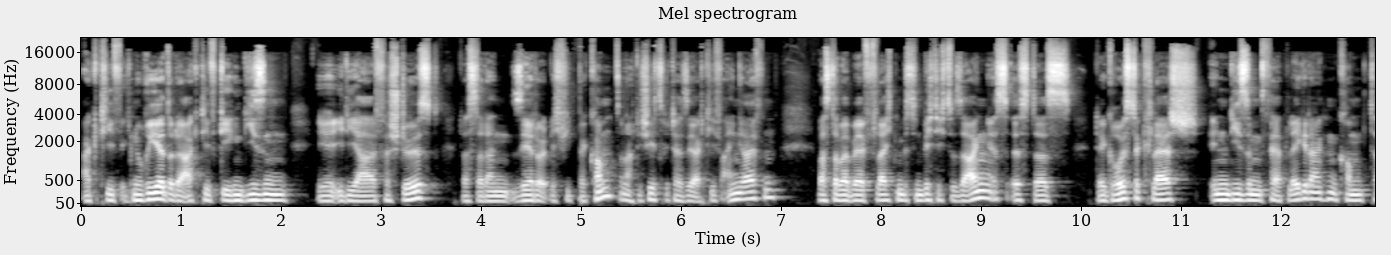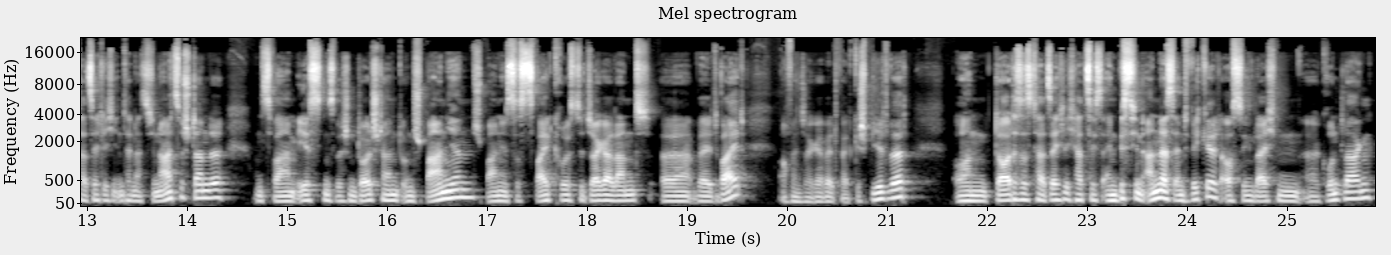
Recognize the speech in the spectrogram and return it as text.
aktiv ignoriert oder aktiv gegen diesen Ideal verstößt, dass da dann sehr deutlich Feedback kommt und auch die Schiedsrichter sehr aktiv eingreifen. Was dabei vielleicht ein bisschen wichtig zu sagen ist, ist, dass der größte Clash in diesem Fairplay-Gedanken kommt tatsächlich international zustande, und zwar am ehesten zwischen Deutschland und Spanien. Spanien ist das zweitgrößte Juggerland äh, weltweit, auch wenn Jugger weltweit gespielt wird. Und dort ist es tatsächlich, hat sich ein bisschen anders entwickelt aus den gleichen äh, Grundlagen.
